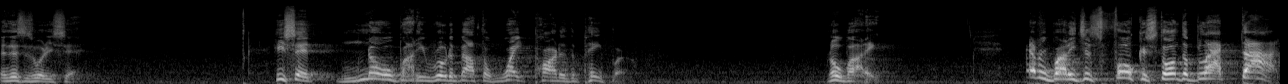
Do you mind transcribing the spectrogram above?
And this is what he said. He said, Nobody wrote about the white part of the paper. Nobody. Everybody just focused on the black dot.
